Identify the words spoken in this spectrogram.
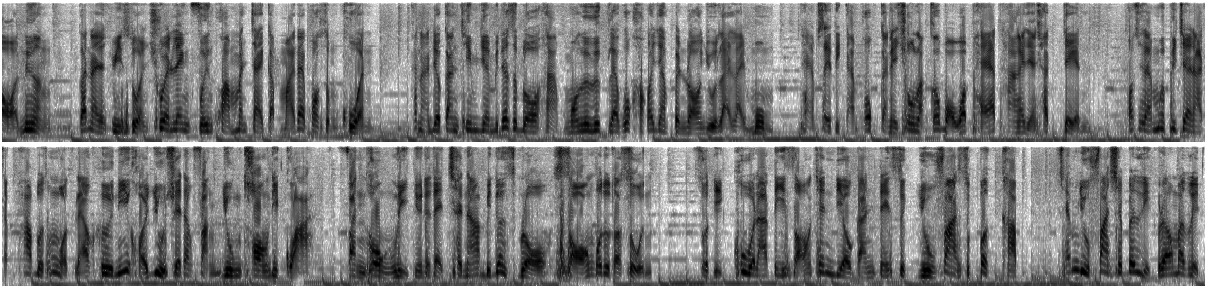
ต่อเนื่อง ก็น่าจะมีส่วนช่วยเร่งฟื้นความมั่นใจกลับมาได้พอสมควรขณะเดียวกันทีมเยือนมิดเดิลสโบรหากมองลึกๆแล้วพวกเขาก็ยังเป็นรองอยู่หลาย ๆ มุม แถมสถิติการพบกันในช่วงหลังก็บอกว่าแพ้ทางกันอย่างชัดเจน เพราะฉะนั้นเมื่อพิจารณาจากภาพรวมทั้งหมดแล้วคืนนี้ขออยู่เชียร์ทางฝั่งยุงทองดีกว่า ฟันธงลีดยูไนเต็ดชนะมิดเดิลสโบร2ประตูต่อศูนย์ส่วนอีกคู่เวลาตี2เช่นเดียวกันในศึกยูฟ่าซูเปอร์คัพ แชมป์ยูฟ่าแชมเปี้ยนลีกเรอัลมาดริด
